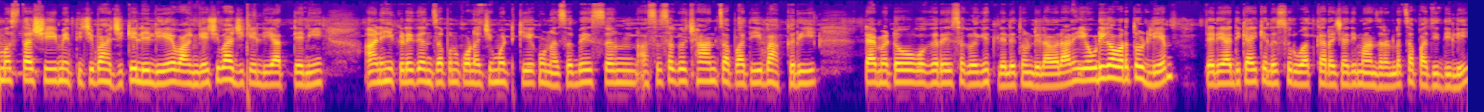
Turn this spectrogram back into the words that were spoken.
मस्त अशी मेथीची भाजी केलेली आहे. वांग्याची भाजी केली आहे आत्यानी. आणि इकडे त्यांचं पण कोणाची मटकी आहे कोणाचं बेसन असं सगळं छान चपाती भाकरी टॅमॅटो वगैरे सगळं घेतलेले तोंडी लावायला आणि एवढी गवार तोडली आहे. त्याने आधी काय केलं सुरुवात करायच्या आधी मांजरांना चपाती दिली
